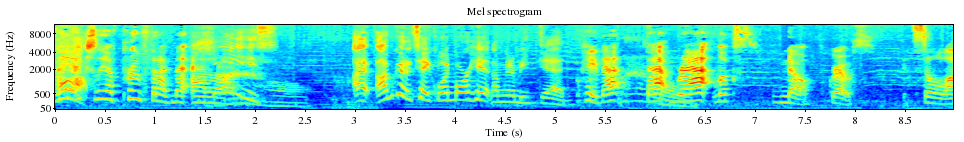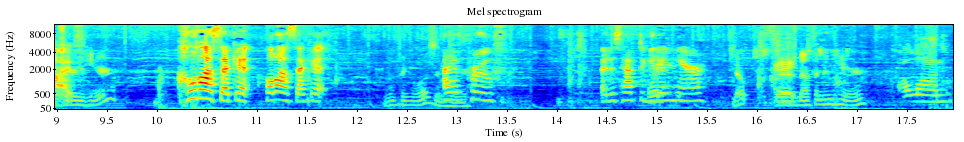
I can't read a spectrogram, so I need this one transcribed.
I actually have proof that I've met Aderon. Jeez. Oh. I, I'm gonna take one more hit and I'm gonna be dead. Okay, that that Wow. rat looks no gross. It's still Is it alive. in here? Hold on a second. Hold on a second. I don't think it was in I here. have proof. I just have to get What- in here. Nope. Okay. There's nothing in here. Hold on.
